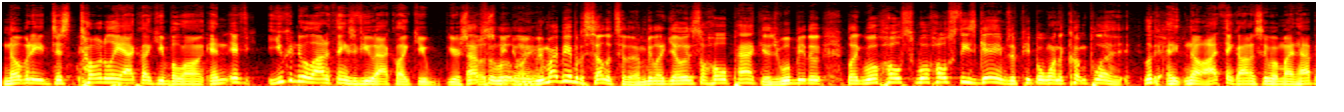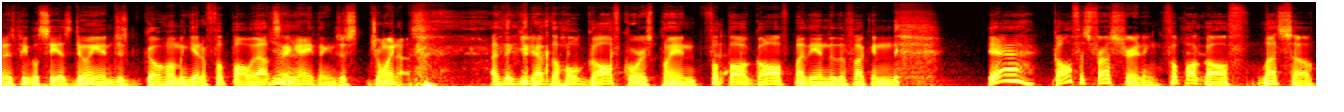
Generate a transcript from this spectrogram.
Nobody just totally act like you belong, and if you can do a lot of things if you act like you you're supposed to be doing. we it. might be able to sell it to them. And be like, "Yo, it's a whole package. We'll be the like we'll host we'll host these games if people want to come play." Look, no, I think honestly, what might happen is people see us doing it and just go home and get a football without saying anything and just join us. I think you'd have the whole golf course playing football golf by the end of the fucking. Yeah, golf is frustrating. Football golf, less so.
